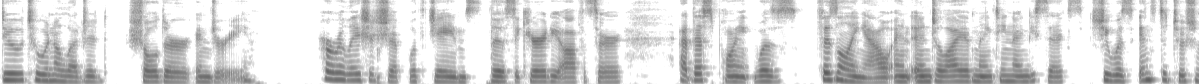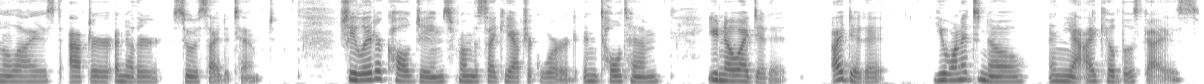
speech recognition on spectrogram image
due to an alleged shoulder injury. Her relationship with James, the security officer, at this point was fizzling out, and in July of 1996, she was institutionalized after another suicide attempt. She later called James from the psychiatric ward and told him, You know, I did it. I did it. You wanted to know, and yeah, I killed those guys.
